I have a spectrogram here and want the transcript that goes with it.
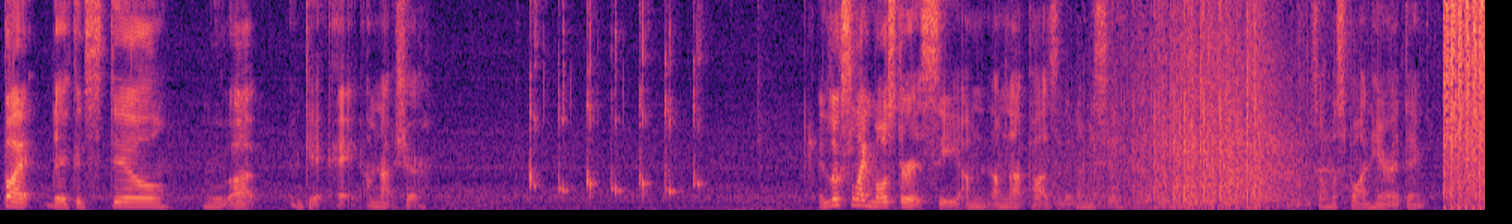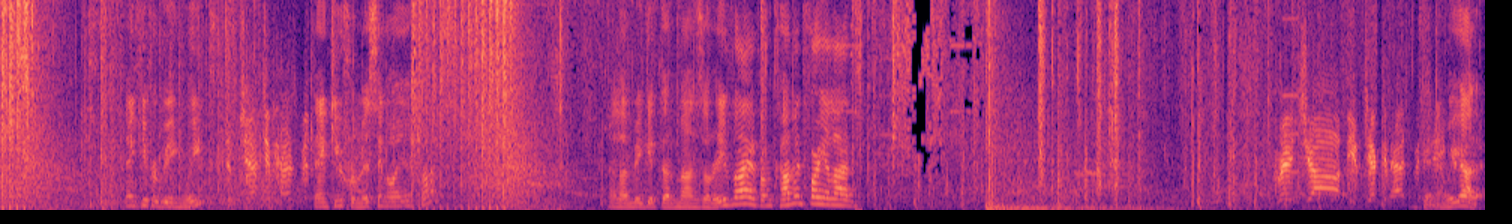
but they could still move up and get A. I'm not sure. It looks like most are at C. I'm, I'm not positive. Let me see. So I'm gonna spawn here, I think. Thank you for being weak. Objective has been Thank you for missing all your shots. And let me get that man's revive. I'm coming for you, lad. Great job. The objective has been Okay, now we got it.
